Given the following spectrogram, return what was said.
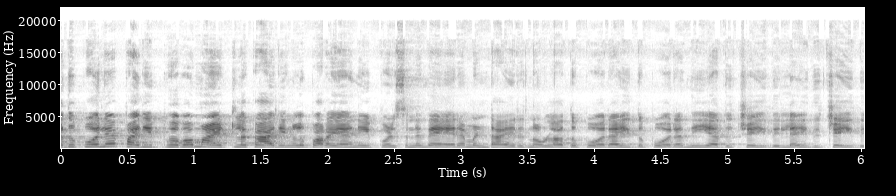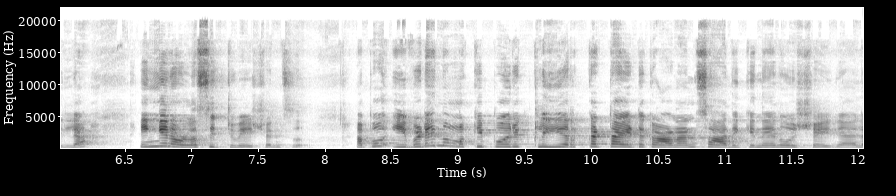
അതുപോലെ പരിഭവമായിട്ടുള്ള കാര്യങ്ങൾ പറയാൻ ഈ പേഴ്സന് നേരം ഉണ്ടായിരുന്നുള്ളൂ. അതുപോലെ ഇതുപോലെ നീ അത് ചെയ്തില്ല ഇത് ചെയ്തില്ല. ഇങ്ങനെയുള്ള സിറ്റുവേഷൻസ് അപ്പോൾ ഇവിടെ നമുക്കിപ്പോൾ ഒരു ക്ലിയർ കട്ടായിട്ട് കാണാൻ സാധിക്കുന്നതെന്ന് വെച്ച് കഴിഞ്ഞാൽ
